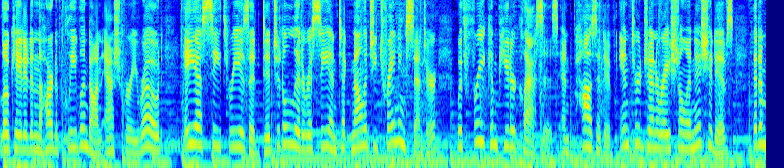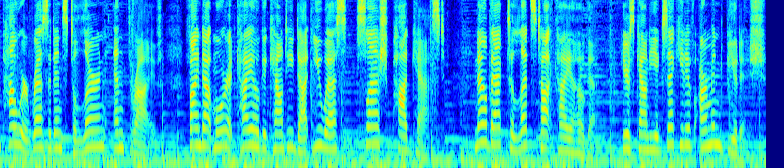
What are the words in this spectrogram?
Located in the heart of Cleveland on Ashbury Road, ASC3 is a digital literacy and technology training center with free computer classes and positive intergenerational initiatives that empower residents to learn and thrive. Find out more at cuyahogacounty.us slash podcast. Now back to Let's Talk Cuyahoga. Here's County Executive Armand Budish.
